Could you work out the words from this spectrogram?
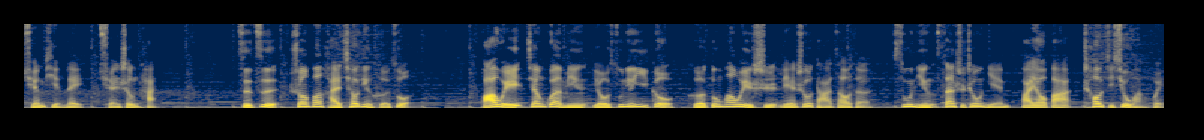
全品类、全生态。此次双方还敲定合作，华为将冠名由苏宁易购和东方卫视联手打造的苏宁三十周年八幺八超级秀晚会。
